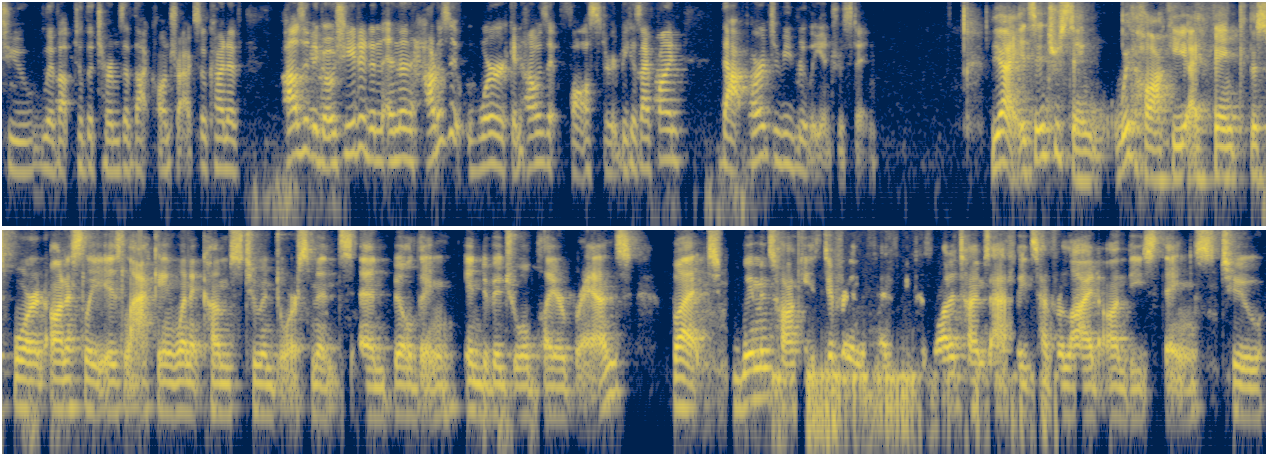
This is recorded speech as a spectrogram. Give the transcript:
to live up to the terms of that contract. So kind of how's it negotiated? And, and then how does it work and how is it fostered? Because i find that part to be really interesting. Yeah, it's interesting. With hockey, I think the sport honestly is lacking when it comes to endorsements and building individual player brands. But women's hockey is different in the sense because a lot of times athletes have relied on these things to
